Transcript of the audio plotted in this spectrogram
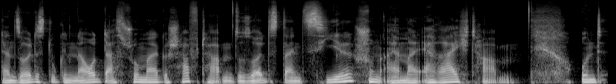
dann solltest du genau das schon mal geschafft haben. Du solltest dein Ziel schon einmal erreicht haben. Und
